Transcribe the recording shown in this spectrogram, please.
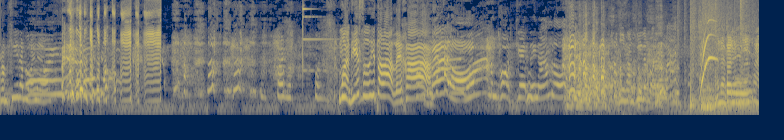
ทำขี้เรียบร้อยแล้ว เหมือนที่ซื้อที่ตลาดเลยค่ะ บ้าเหรอ มันถอดเกล็ดในน้ำเลย คือทำขี้เรียบร้อยแล้วป่ะตอนนี้ค่ะ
